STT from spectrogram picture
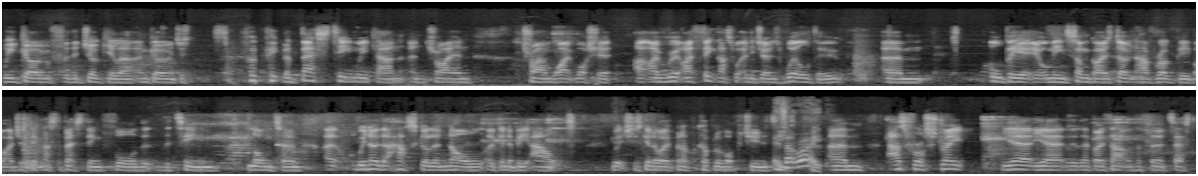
we go for the jugular and go and just pick the best team we can and try and try and whitewash it. I I, re- I think that's what Eddie Jones will do. Um, albeit it will mean some guys don't have rugby, but I just think that's the best thing for the, the team long term. Uh, we know that Haskell and Nowell are going to be out, which is going to open up a couple of opportunities. Is that right? Um, as for Australia, yeah, yeah, they're both out of the third test.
